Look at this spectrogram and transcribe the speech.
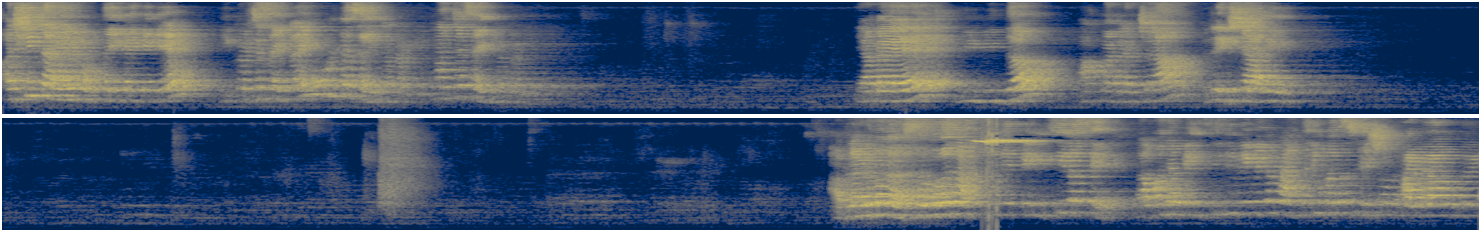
अशीच आहे फक्त ही काय केली आहे इकडच्या साईडला एक उलट्या साईडला काढली. खालच्या साईडला या काय विविध आकाराच्या रेषा आहेत. आपल्याकडे बघा सहज हातामध्ये पेन्सिल असेल तर आपण त्या पेन्सिलने वेगवेगळ्या काहीतरी मत स्टेशन काढला वगैरे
